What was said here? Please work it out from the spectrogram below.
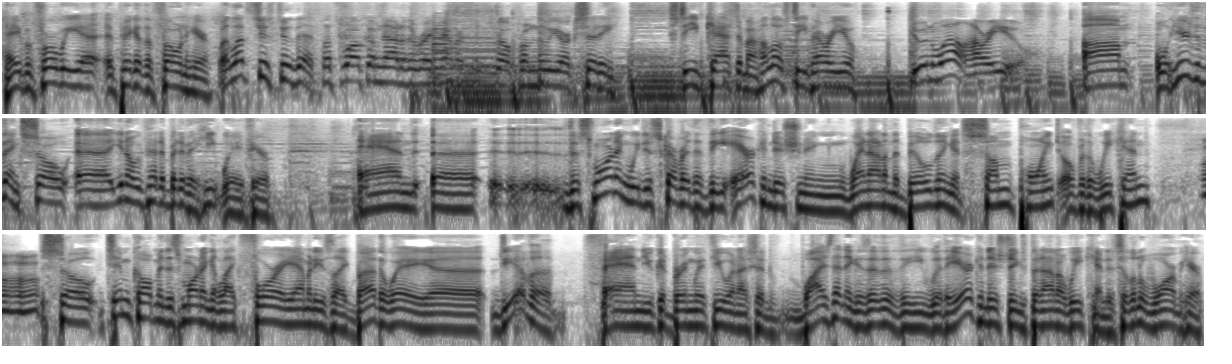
Hey, before we uh, pick up the phone here, well, let's just do this. Let's welcome now to the Rick Emerson Show from New York City, Steve Kastenbaum. Hello, Steve. How are you? Doing well. How are you? Um, well, here's the thing. So, uh, you know, we've had a bit of a heat wave here. And uh, this morning we discovered that the air conditioning went out in the building at some point over the weekend. So Tim called me this morning at like 4 a.m. and he's like, "By the way, uh, do you have a fan you could bring with you?" And I said, "Why is that?" Because the, the, the air conditioning's been out all weekend. It's a little warm here.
